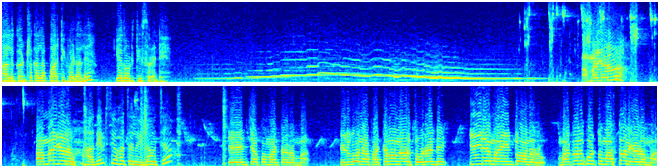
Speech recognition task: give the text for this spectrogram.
నాలుగు గంటలకల్లా పార్టీకి వెళ్ళాలి. ఏదో ఒకటి తీసుకురండి. అమ్మాయి గారు? అమ్మాయి గారు? అదేంటి సింహాచలం ఇలా వచ్చా? ఏం చెప్పమంటారమ్మా? ఇదిగో నా పక్కన ఉన్నాడు చూడండి. ఈడే మా ఇంట్లో ఉన్నారు మటన్ కొట్టు మస్తాను కదమ్మా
